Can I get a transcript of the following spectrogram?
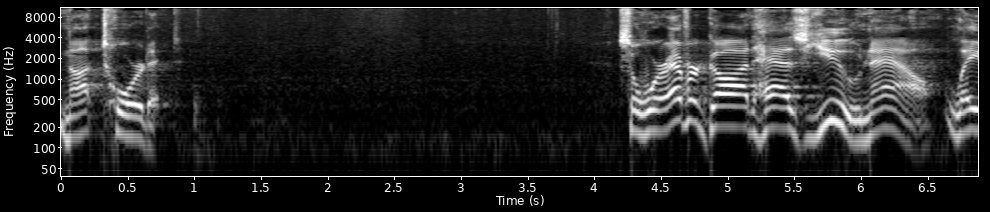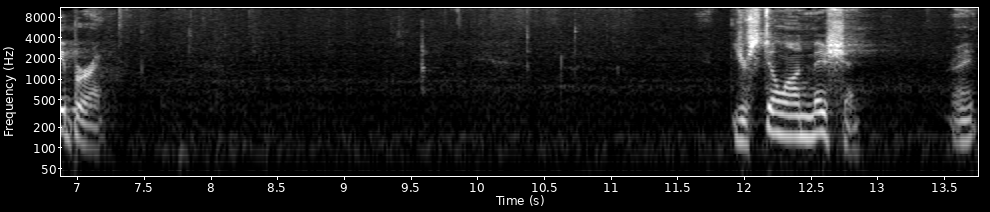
not toward it. So, wherever God has you now laboring, you're still on mission, right?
